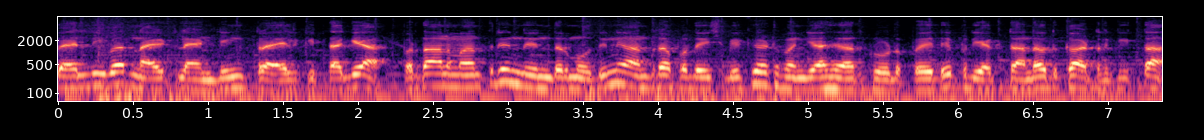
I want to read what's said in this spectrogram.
ਪਹਿਲੀ ਵਾਰ ਨਾਈਟ ਲੈਂਡਿੰਗ ਟ੍ਰਾਇਲ ਕੀਤਾ ਗਿਆ। ਪ੍ਰਧਾਨ ਮੰਤਰੀ ਨਰਿੰਦਰ ਮੋਦੀ ਨੇ ਆਂਧਰਾ ਪ੍ਰਦੇਸ਼ ਵਿਖੇ 58000 ਕਰੋੜ ਰੁਪਏ ਦੇ ਪ੍ਰੋਜੈਕਟਾਂ ਦਾ ਉਦਘਾਟਨ ਕੀਤਾ।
